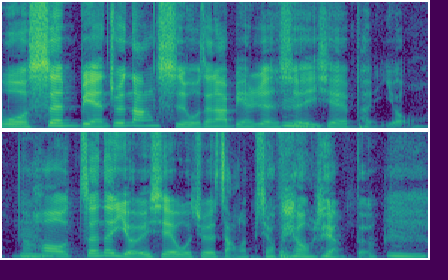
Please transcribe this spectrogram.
我身边就是当时我在那边认识了一些朋友，然后真的有一些我觉得长得比较漂亮的，嗯，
